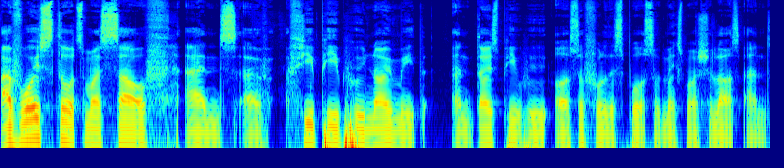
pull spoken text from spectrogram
I've always thought to myself, and uh, a few people who know me, and those people who also follow the sports of mixed martial arts and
